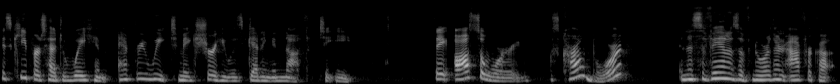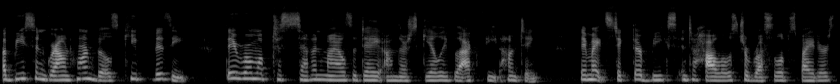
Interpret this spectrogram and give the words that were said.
His keepers had to weigh him every week to make sure he was getting enough to eat. They also worried was Karl bored? In the savannas of northern Africa, Abyssinian ground hornbills keep busy. They roam up to seven miles a day on their scaly black feet hunting. They might stick their beaks into hollows to rustle up spiders.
